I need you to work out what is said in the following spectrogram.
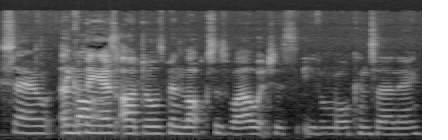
So they And the thing is, our door's been locked as well, which is even more concerning.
